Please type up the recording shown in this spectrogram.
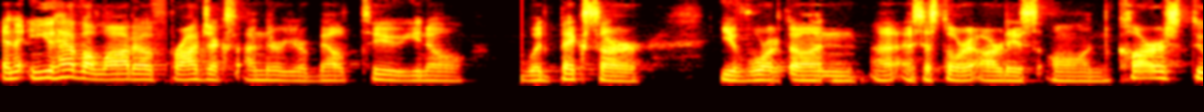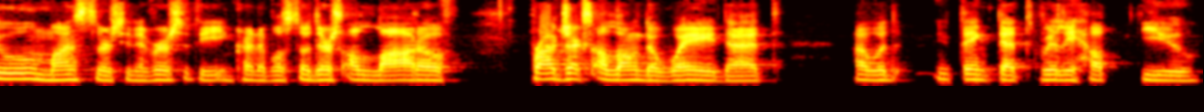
and you have a lot of projects under your belt too. You know, with Pixar, you've worked on uh, as a story artist on Cars 2, Monsters University, Incredibles. So there's a lot of projects along the way that I would think that really helped you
